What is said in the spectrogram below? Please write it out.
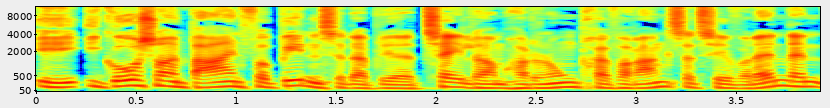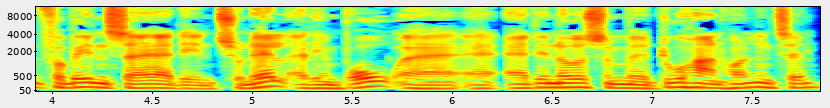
i, i går så en bare en forbindelse, der bliver talt om. Har du nogle præferencer til, hvordan den forbindelse er? Er det en tunnel? Er det en bro? Er, er, er det noget, som øh, du har en holdning til?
